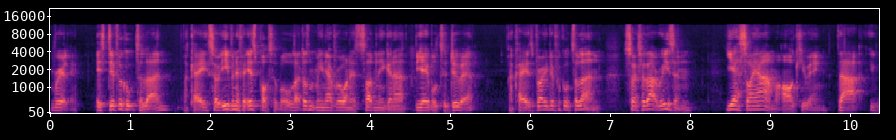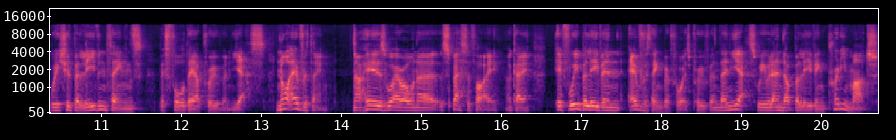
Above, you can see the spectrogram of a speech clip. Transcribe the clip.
really. It's difficult to learn, okay, so even if it is possible, that doesn't mean everyone is suddenly going to be able to do it, okay, it's very difficult to learn. So for that reason, yes I am arguing that we should believe in things before they are proven, yes. Not everything. Now here's where I want to specify, okay, if we believe in everything before it's proven, then yes, we would end up believing pretty much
